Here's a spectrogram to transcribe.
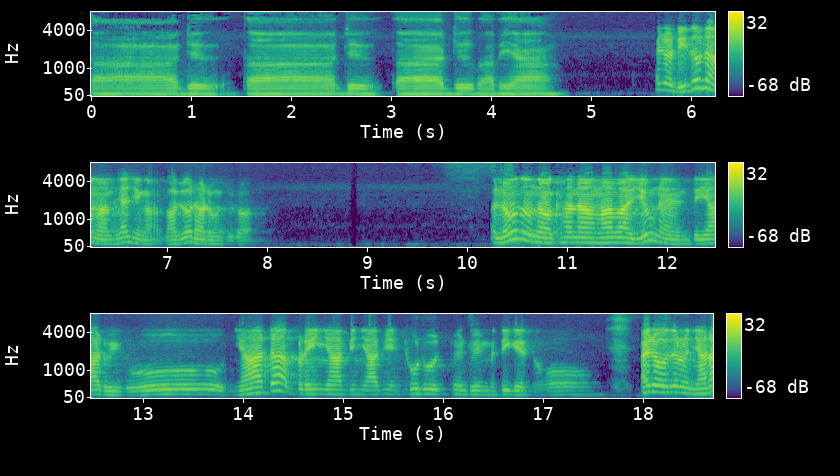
သာဓုသာဓုသာဓုပါဗျာအဲ့တော့ဒီသုဒ္ဓမှာဘုရားရှင်ကဘာပြောထားတုံးဆိုတော့ အလုံးစုံသောခန္ဓာ၅ပါးယုံ nant တရားတွေကိုညာတပရိညာပညာဖြင့်ထိုးထိုးထွင်းထွင်းမသိခဲ့တော့အဲ့တော့ဦးဇင်းတို့ညာတ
